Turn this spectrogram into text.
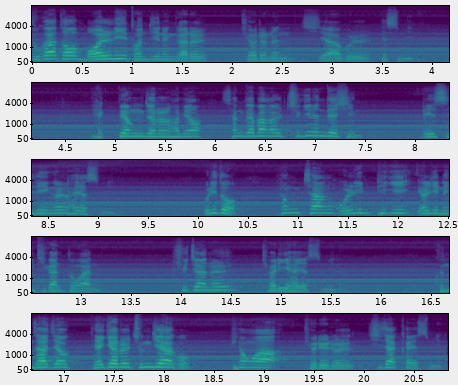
누가 더 멀리 던지는가를 겨루는 시합을 했습니다. 백병전을 하며 상대방을 죽이는 대신 레슬링을 하였습니다. 우리도 평창 올림픽이 열리는 기간 동안 휴전을 결의하였습니다. 군사적 대결을 중지하고 평화 교류를 시작하였습니다.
